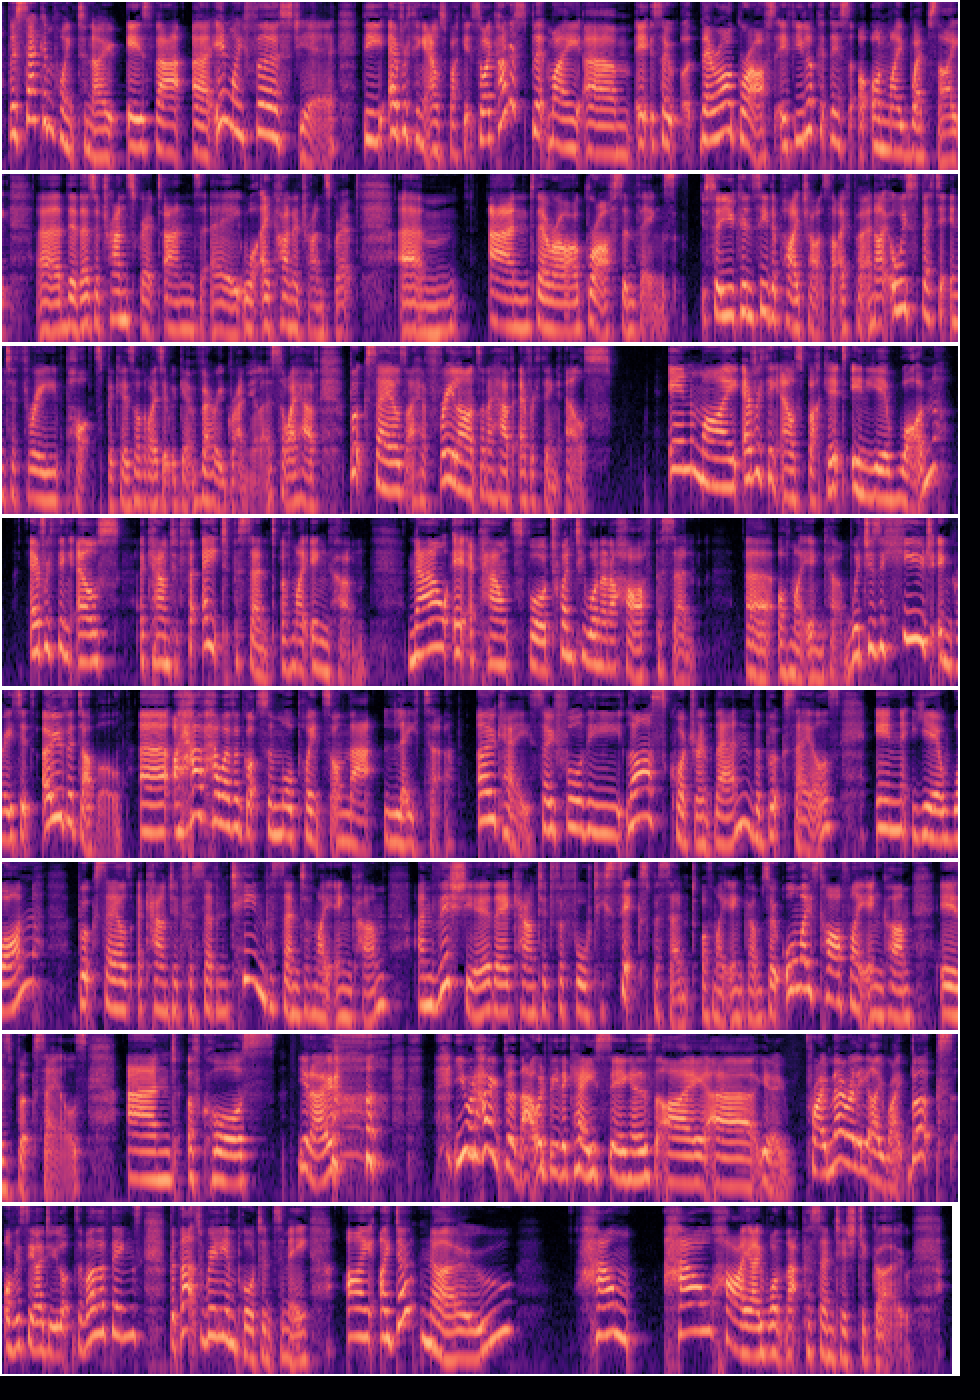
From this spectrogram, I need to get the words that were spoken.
The second point to note is that uh, in my first year, the everything else bucket. So I kind of split my. Um, it, so there are graphs. If you look at this on my website, uh, there's a transcript and a well, a kind of transcript, um, and there are graphs and things so you can see the pie charts that I've put, and I always split it into three pots because otherwise it would get very granular. So I have book sales, I have freelance, and I have everything else. In my everything else bucket in year one, everything else accounted for 8% of my income. Now it accounts for 21.5%. Uh, of my income, which is a huge increase. It's over double. Uh, I have, however, got some more points on that later. Okay, so for the last quadrant, then, the book sales, in year one, book sales accounted for 17% of my income, and this year they accounted for 46% of my income. So almost half my income is book sales. And of course, you know, you would hope that that would be the case, seeing as I, uh, you know, primarily I write books. Obviously, I do lots of other things, but that's really important to me. I I don't know how how high I want that percentage to go.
